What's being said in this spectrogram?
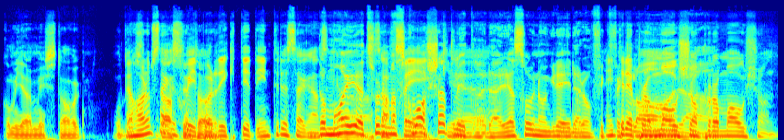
kommer göra misstag. Och Men har de snackat skit på riktigt? Inte det så ganska... De har ju, jag tror de har squashat lite det där. Jag såg någon grej där de fick Är inte det förklara. promotion, promotion?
